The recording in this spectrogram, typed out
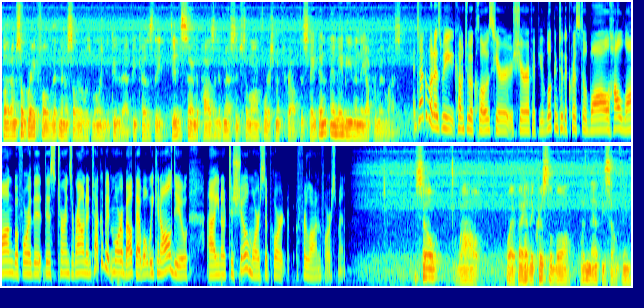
But I'm so grateful that Minnesota was willing to do that because they did send a positive message to law enforcement throughout the state and, and maybe even the upper Midwest. And talk about as we come to a close here, Sheriff, if you look into the crystal ball, how long before the, this turns around? And talk a bit more about that, what we can all do, uh, you know, to show more support for law enforcement. So, wow. Boy, if I had the crystal ball, wouldn't that be something?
